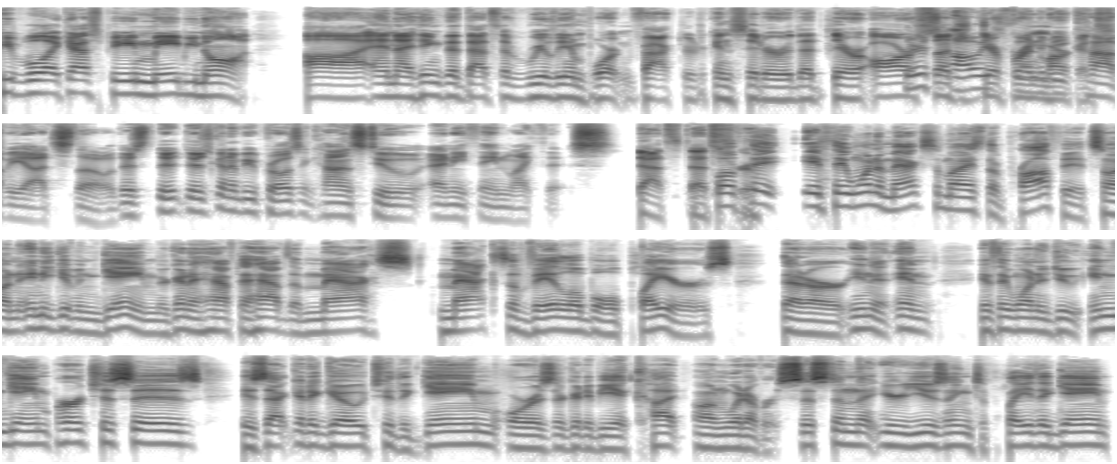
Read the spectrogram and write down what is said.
People like SP, maybe not. Uh, and I think that that's a really important factor to consider that there are There's such always different going to be markets. caveats, though. There's there, there's going to be pros and cons to anything like this. That's that's well, true. if they if they want to maximize the profits on any given game, they're going to have to have the max max available players that are in it. And if they want to do in-game purchases, is that going to go to the game or is there going to be a cut on whatever system that you're using to play the game?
